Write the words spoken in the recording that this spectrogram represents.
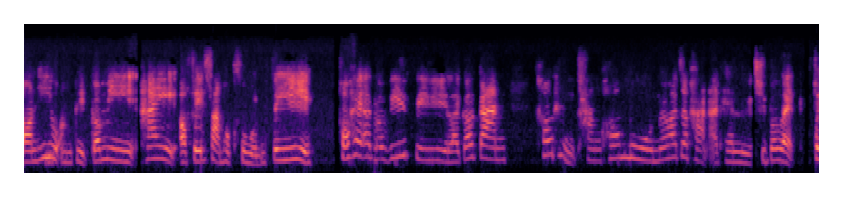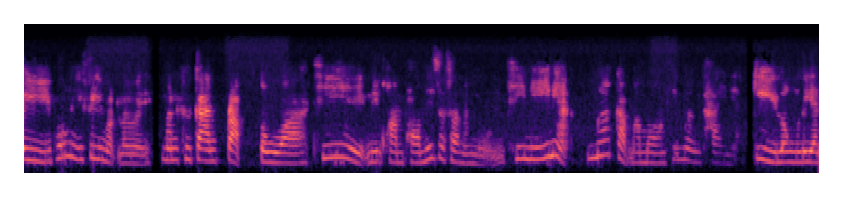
ตอนที่อยู่อังกฤษก็มีให้ Office 360 ฟรีเขาให้ Adobe ฟรี แล้วก็การเข้าถึงคลังข้อมูลไม่ว่าจะผ่าน a t t e n หรือ Shibboleth ฟรี พวกนี้ฟรีหมดเลย มันคือการปรับตัวที่มีความพร้อมที่จะสนับสนุน ทีนี้เนี่ยเมื่อกลับมามองที่เมืองไทยเนี่ยกี่โรงเรียน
